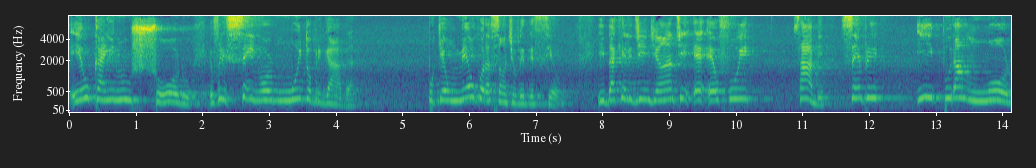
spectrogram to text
eu caí num choro. Eu falei: Senhor, muito obrigada, porque o meu coração te obedeceu. E daquele dia em diante eu fui sabe? Sempre ir por amor,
